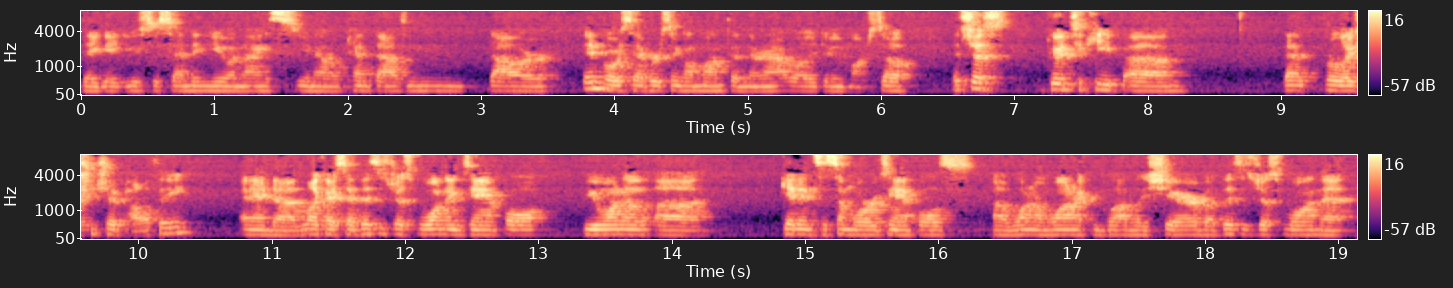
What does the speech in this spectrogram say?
they get used to sending you a nice, you know, ten thousand dollar invoice every single month, and they're not really doing much. So it's just good to keep um, that relationship healthy. And uh, like I said, this is just one example. If you want to uh, get into some more examples one on one, I can gladly share. But this is just one that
